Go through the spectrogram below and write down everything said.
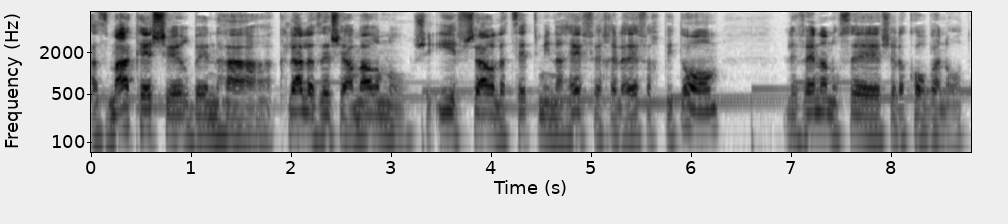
אז מה הקשר בין הכלל הזה שאמרנו שאי אפשר לצאת מן ההפך אל ההפך פתאום, לבין הנושא של הקורבנות?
